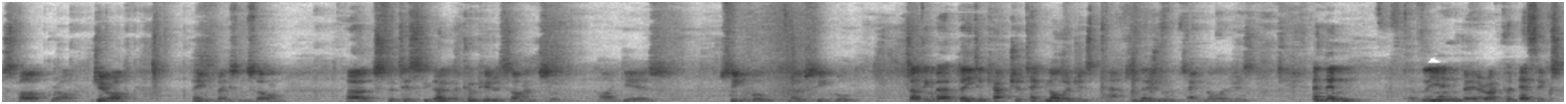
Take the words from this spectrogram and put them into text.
Spark, Graph, Giraph, database, and so on. Uh, statistic, uh, computer science sort of ideas, SQL, NoSQL, something about data capture technologies, perhaps, measurement technologies. And then at the end there, I put ethics.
